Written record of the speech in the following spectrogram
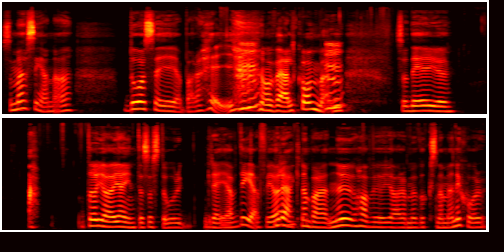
som är sena då säger jag bara hej och välkommen. Mm. Så det är ju ah, då gör jag inte så stor grej av det för jag Nej. räknar bara nu har vi att göra med vuxna människor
